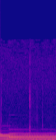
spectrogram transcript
you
